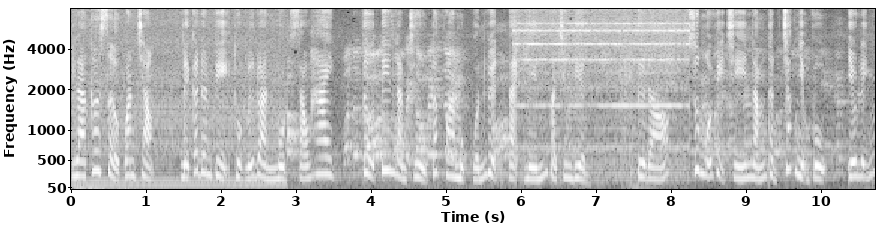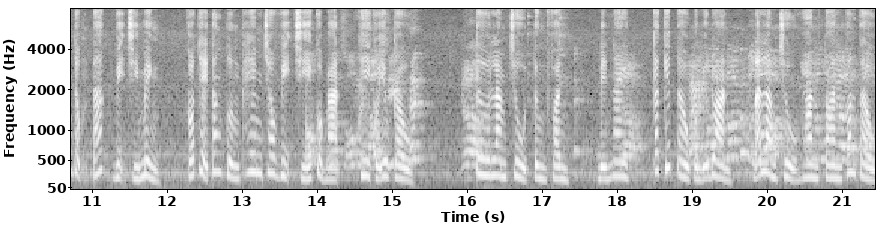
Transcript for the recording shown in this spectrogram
là cơ sở quan trọng để các đơn vị thuộc Lữ đoàn 162 tự tin làm chủ các khoa mục huấn luyện tại bến và trên biển. Từ đó, giúp mỗi vị trí nắm thật chắc nhiệm vụ, yếu lĩnh động tác vị trí mình, có thể tăng cường thêm cho vị trí của bạn khi có yêu cầu. Từ làm chủ từng phần, đến nay, các kiếp tàu của lữ đoàn đã làm chủ hoàn toàn con tàu,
